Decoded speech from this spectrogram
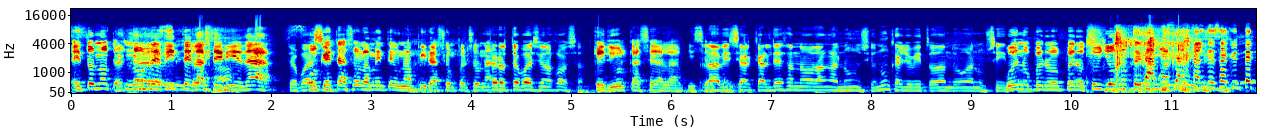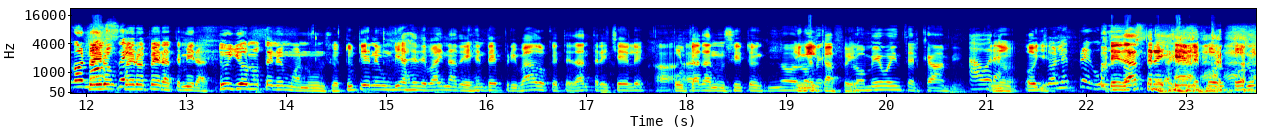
esto no, Es no reviste la seriedad, porque decir- esta es solamente una aspiración personal. Pero te voy a decir una cosa. que Diulca sea la La vicealcaldesa. vicealcaldesa no dan anuncios. Nunca yo he visto dando un anuncio. Bueno, pero, pero tú y yo no La tenemos vicealcaldesa que usted Pero, conoce. pero espérate, mira, tú y yo no tenemos anuncios. Tú tienes un viaje de vaina de gente privado que te dan tres cheles por ah, cada anuncito en, No, en lo el mi- café. Lo mío es intercambio. Ahora, No, oye, yo les pregunto. Te dan tres cheles por, por un,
